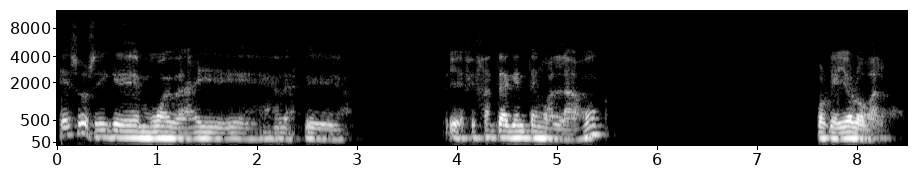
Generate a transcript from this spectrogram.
Eso sí que mueve ahí, es decir, oye, fíjate a quién tengo al lado, porque yo lo valgo.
